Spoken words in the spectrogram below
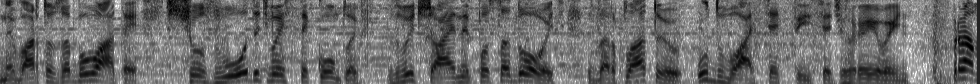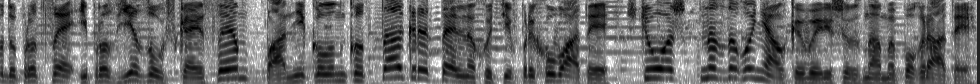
не варто забувати, що зводить весь цей комплекс звичайний посадовець зарплатою у 20 тисяч гривень. Правду про це і про зв'язок з КСМ пан Ніколенко так ретельно хотів приховати, що аж на здогонялки вирішив з нами пограти.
